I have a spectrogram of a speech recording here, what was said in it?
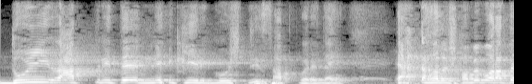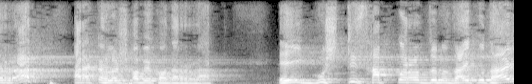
দুই রাত্রিতে নেকির গোষ্ঠী সাফ করে দেয়। একটা হলো সবে বরাতের রাত, আর একটা হলো সবে কদার রাত। এই গোষ্ঠী সাফ করার জন্য যায় কোথায়?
